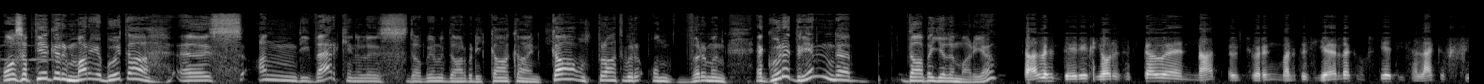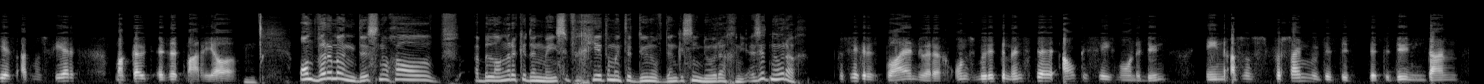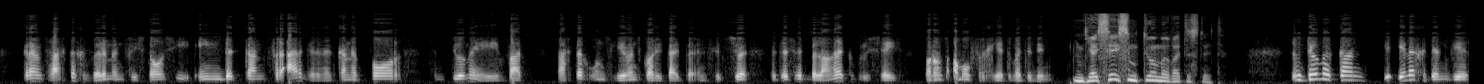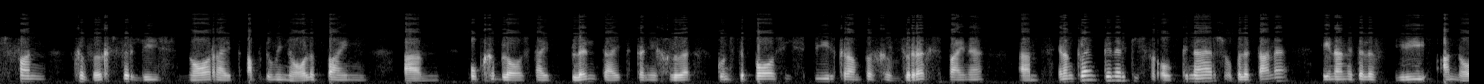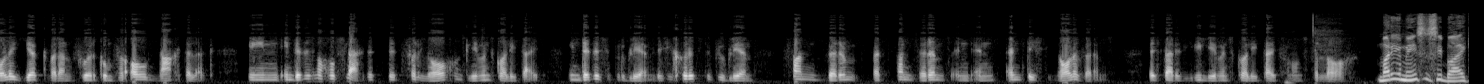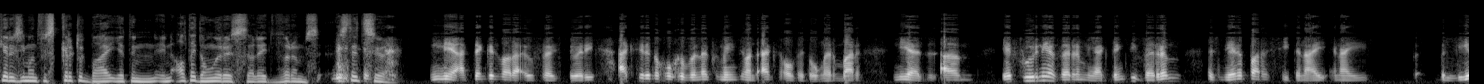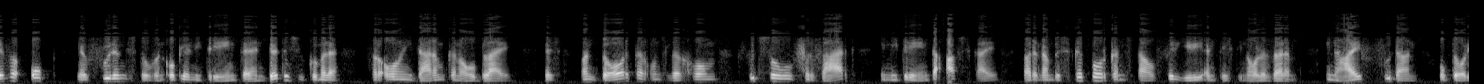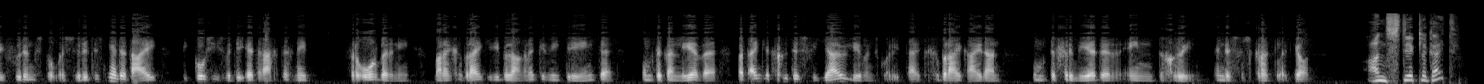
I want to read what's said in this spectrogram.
Ons apteker Mario Botha is aan die werk en hulle is daar by daar by die KAK&K. Ons praat oor ontwurming. Ek hoor dit reën uh, daar by julle Mario. Hallo Derek, ja, dit is 'n koue en nat oudsoring, maar dit is heerlik nog steeds. Hier's 'n lekker feesatmosfeer, maar koud is dit maar, ja. Ontwurming, dis nogal 'n belangrike ding. Mense vergeet om dit te doen of dink is nie nodig nie. Is dit nodig? Verseker is baie nodig. Ons moet dit ten minste elke 6 maande doen en as ons versuim om dit, dit dit te doen, dan kry ons regtig wurminfestasie en dit kan vererger en dit kan 'n paar simptome hê wat regtig ons lewenskwaliteit beïnvloed. So dit is 'n belangrike proses wat ons almal vergeet om te doen. Jy sê simptome, wat is dit? Simptome kan enige ding wees van gewigsverlies, naarheid, abdominale pyn, um opgeblaasheid, blindheid, kan jy glo, konstipasie, spierkrampe, gewrigspynne, um en dan klein kindertjies veral kners op hulle tande en dan het hulle hierdie anale juk wat dan voorkom veral nagtelik. En en dit is nogal sleg. Dit dit verlaag ons lewenskwaliteit en dit is 'n probleem. Dis die grootste probleem van wurm wat van wurms in in intestinale wurms is dat dit hierdie lewenskwaliteit van ons verlaag. Maar die mense sê baie keer as iemand verskriklik baie eet en en altyd honger is, hulle het wurms. Is dit so? nee, ek dink dit was 'n ou vrou storie. Ek sê dit nogal gewoonlik vir mense want ek is altyd honger, maar nee, ehm um, jy voer nie 'n wurm nie. Ek dink die wurm is meer 'n parasiet en hy en hy belewe op jou voedingsstowwe en op jou nutriënte en dit is hoekom hulle veral in die darmkanaal bly is want daar kan ons liggaam voedsel verwerk en nutriënte afskei wat dit dan beskikbaar kan stel vir hierdie intestinale wurm en hy voed dan op daardie voedingsstowwe. So dit is nie dat hy die kossies wat hy eet regtig net verorber nie, maar hy gebruik hierdie belangrike nutriënte om te kan lewe wat eintlik goed is vir jou lewenskwaliteit. Gebruik hy dan om te vermeerder en te groei en dis verskriklik, ja. Aansteeklikheid?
